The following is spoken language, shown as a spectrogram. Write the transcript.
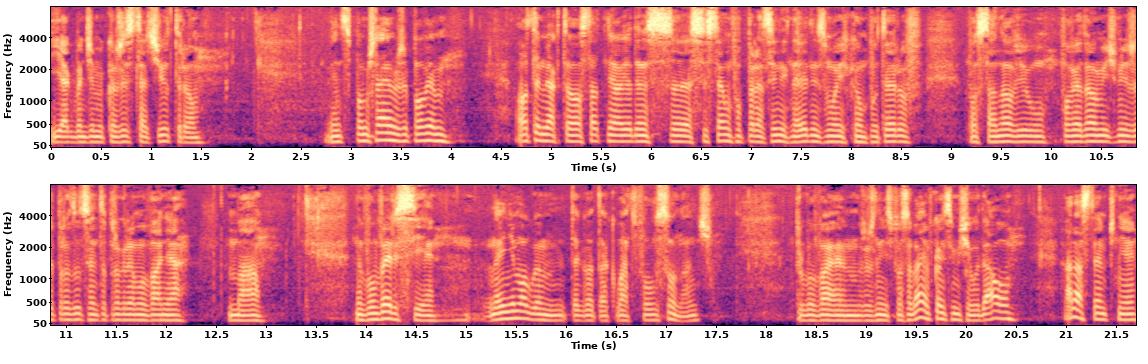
i jak będziemy korzystać jutro. Więc pomyślałem, że powiem o tym, jak to ostatnio jeden z e, systemów operacyjnych na jednym z moich komputerów postanowił powiadomić mnie, że producent oprogramowania ma nową wersję. No i nie mogłem tego tak łatwo usunąć. Próbowałem różnymi sposobami, w końcu mi się udało, a następnie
